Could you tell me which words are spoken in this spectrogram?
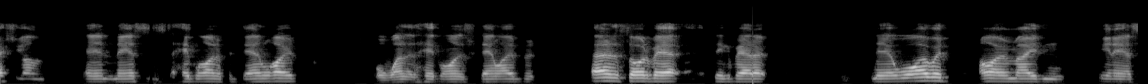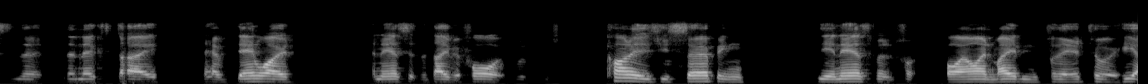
actually on and announced as the headliner for download or one of the headliners for download. But I had thought about think about it. Now, why would Iron Maiden announce the, the next day and have download announced it the day before? Which kind of is usurping the announcement for, by Iron Maiden for their tour here.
